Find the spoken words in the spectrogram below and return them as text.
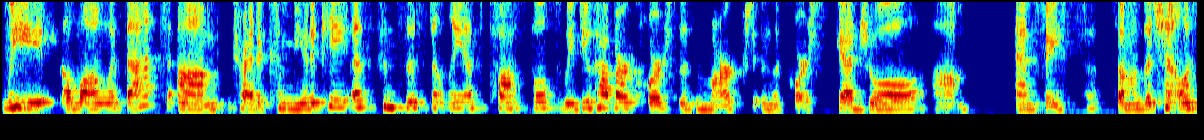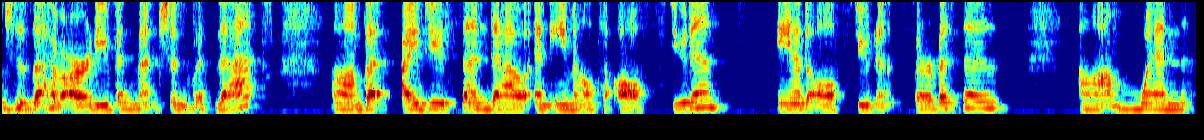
we, along with that, um, try to communicate as consistently as possible. So we do have our courses marked in the course schedule. Um, and face some of the challenges that have already been mentioned with that. Um, but I do send out an email to all students and all student services um, when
